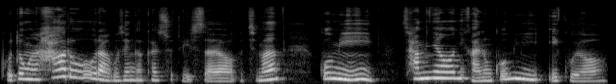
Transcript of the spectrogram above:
보통은 하루라고 생각할 수도 있어요. 그렇지만 꿈이 3년이 가는 꿈이 있고요.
